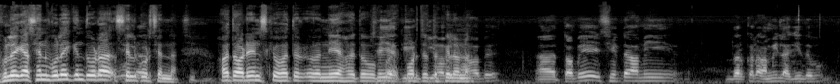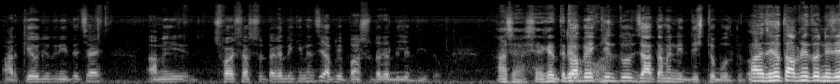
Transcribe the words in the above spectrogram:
ভুলে গেছেন বলেই কিন্তু ওটা সেল করছেন না। হয়তো অডিয়েন্সকে হয়তো নিয়ে হয়তো হবে পেল না। হবে। তবে সেটা আমি দরকার আমি লাগিয়ে দেবো। আর কেউ যদি নিতে চায় আমি ছয় সাতশো টাকা দিয়ে কিনেছি আপনি পাঁচশো টাকা দিলে দিয়ে দেবো। আচ্ছা সেক্ষেত্রে তবে কিন্তু যাতে আমি নির্দিষ্ট বলতে পারি মানে যেহেতু আপনি তো নিজে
